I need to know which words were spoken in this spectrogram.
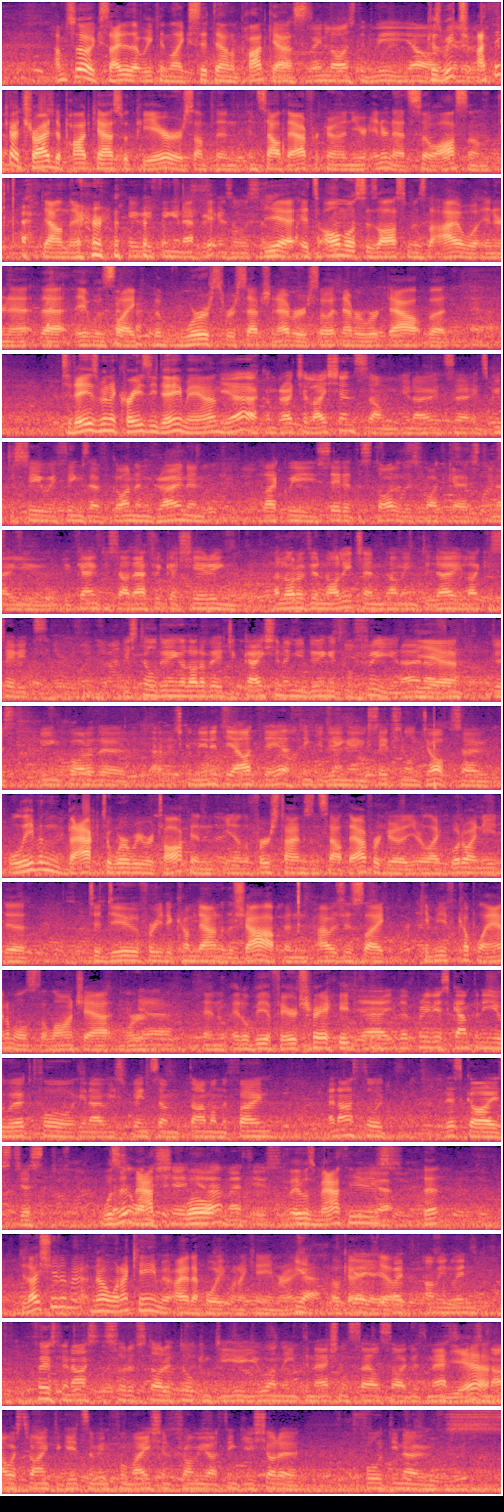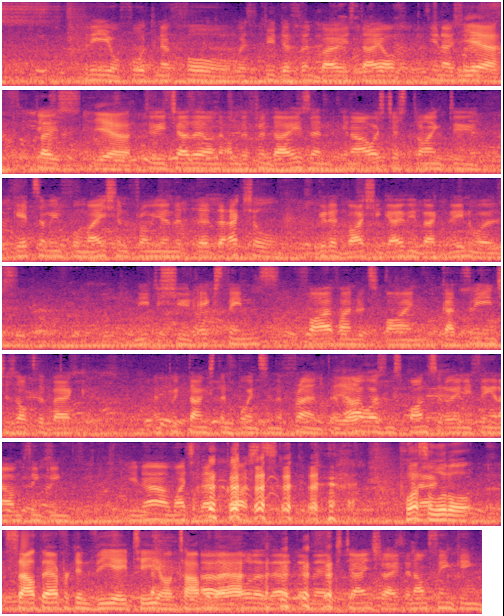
I'm so excited that we can like sit down and podcast. When last did we? Yeah. Because we, tr- I think I tried to podcast with Pierre or something in South Africa, and your internet's so awesome down there. Everything in Africa is awesome. yeah, it's almost as awesome as the Iowa internet. That it was like the worst reception ever, so it never worked out. But today's been a crazy day, man. Yeah, congratulations. Um, you know, it's uh, it's good to see where things have gone and grown. And like we said at the start of this podcast, you know, you you came to South Africa sharing a lot of your knowledge. And I mean, today, like you said, it's you're still doing a lot of education and you're doing it for free. You know, and Yeah. I think just being part of the average community out there, I think you're doing an exceptional job. So Well, even back to where we were talking, you know, the first times in South Africa, you're like, what do I need to to do for you to come down to the shop? And I was just like, give me a couple of animals to launch at, and we're Yeah. and it'll be a fair trade. Yeah, the previous company you worked for, you know, we spent some time on the phone, and I thought this guy is just. Was it wanna Matthew? share- Well, yeah, Mathews. it was Mathews. Yeah. That did I shoot him at? No, when I came, I had a Hoyt when I came, right? Yeah. Okay. Yeah, yeah, yeah. But I mean, when first when I sort of started talking to you, you were on the international sales side with Mathews, and I was trying to get some information from you. I think you shot a 1403 or 1404 with two different bows, day off, you know, sort Yeah. of close Yeah. to each other on, on different days. And, you know, I was just trying to get some information from you. And the, the, the actual good advice you gave me back then was need to shoot X10s, 500 spine, cut three inches off the back, and put tungsten points in the front. And Yeah. I wasn't sponsored or anything, and I'm thinking, you know how much that costs. Plus You a little South African VAT on top of Uh, that. all of that and the exchange rate. And I'm thinking,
